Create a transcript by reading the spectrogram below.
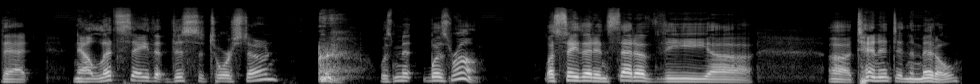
That now let's say that this Sator stone was was wrong. Let's say that instead of the uh, uh, tenant in the middle,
